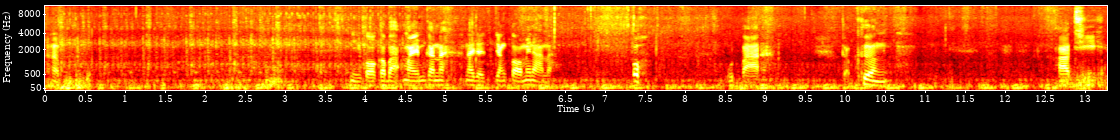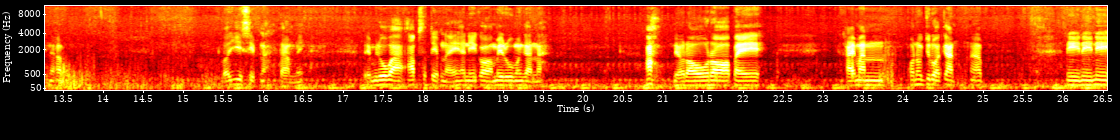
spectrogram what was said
นะครับนี่ก็กระบะใหม่เหมือนกันนะ น่าจะยังต่อไม่นานนะ โอ้ อุดปานะกับเครื่อง RT นะครับ 120 นะ ตามนี้ แต่ไม่รู้ว่าอัพสเต็ปไหน อันนี้ก็ไม่รู้เหมือนกันนะอะเดี๋ยวเรารอไปขายมันพอน้องจรวดกันนะครับ นี่นี่นี่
